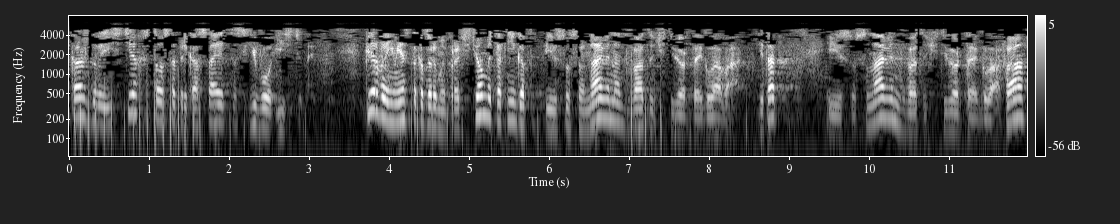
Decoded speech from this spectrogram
каждого из тех, кто соприкасается с Его истиной. Первое место, которое мы прочтем, это книга Иисуса Навина, 24 глава. Итак, Иисус Навин, 24 глава,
